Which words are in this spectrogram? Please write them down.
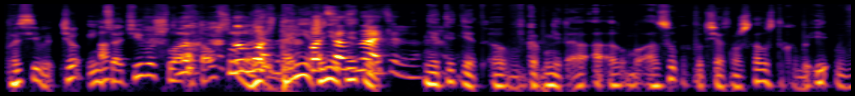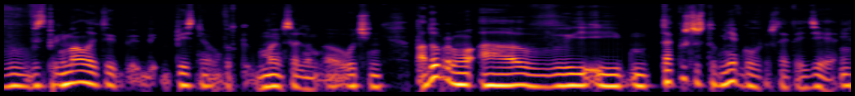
Спасибо. Чё? А? Инициатива шла Ну, от Алсу. ну, можно. Да нет, же, нет, нет, подсознательно. Нет, нет, нет, э, как бы нет. А, а, а, Алсу, как вот сейчас уже сказала, что как бы воспринимала эту песню вот в моем сольном э, очень по-доброму, а в- и так вышло, что мне в голову пришла эта идея. Мгм.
